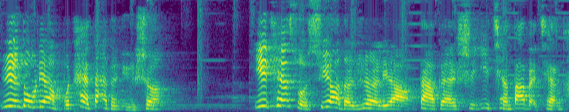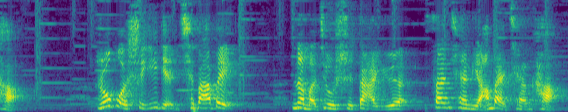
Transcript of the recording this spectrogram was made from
运动量不太大的女生，一天所需要的热量大概是一千八百千卡。如果是一点七八倍，那么就是大约三千两百千卡，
